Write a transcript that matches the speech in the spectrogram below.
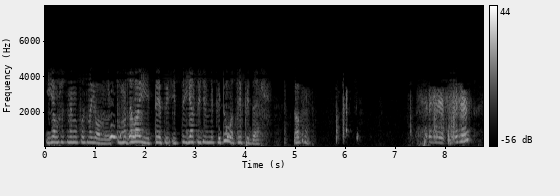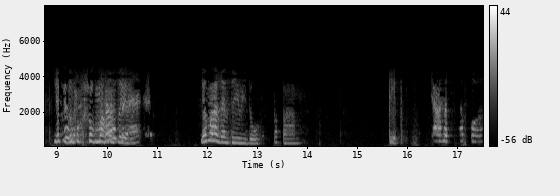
і я вже з ними познайомилась. Тому давай і ти, ти, ти, я тоді не піду, а ти підеш. Добре? Я піду поки що в магазин. Я в магазин тоді йду. Па-па. Тип. Я на тебе.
